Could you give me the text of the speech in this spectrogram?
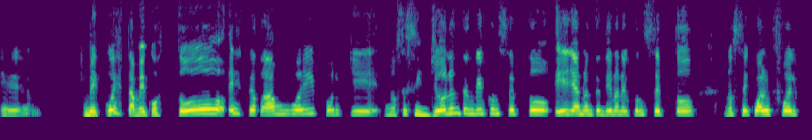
eh, me cuesta, me costó este runway porque no sé si yo no entendí el concepto, ellas no entendieron el concepto, no sé cuál fue el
